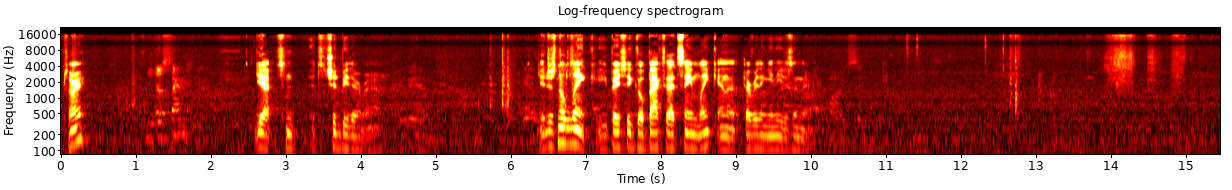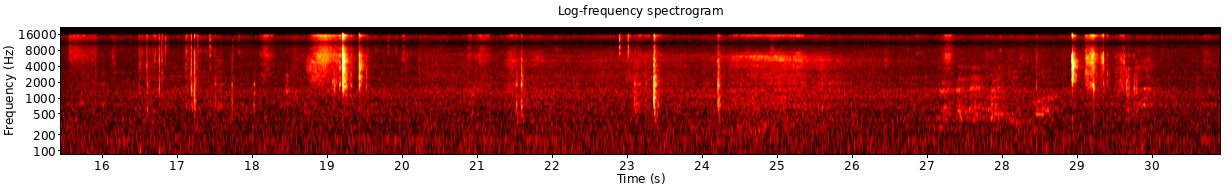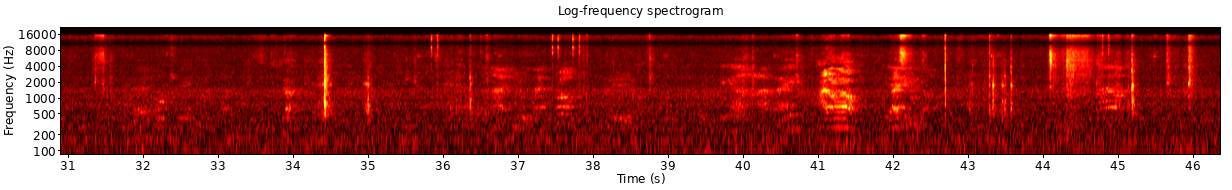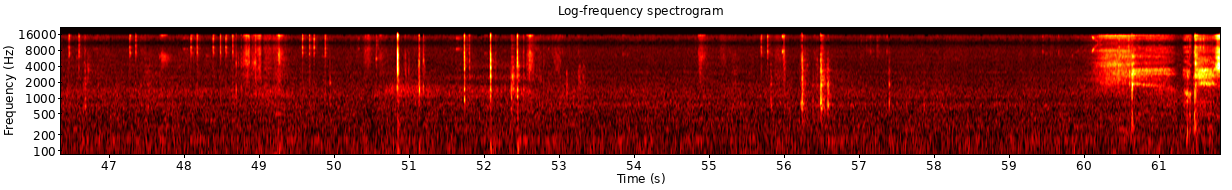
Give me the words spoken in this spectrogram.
Sorry? You just send? Yeah, it's in, it should be there right now. Yeah, there's no link. You basically go back to that same link, and uh, everything you need is in there.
